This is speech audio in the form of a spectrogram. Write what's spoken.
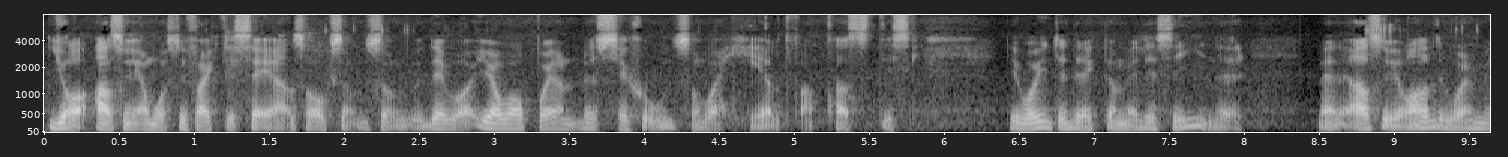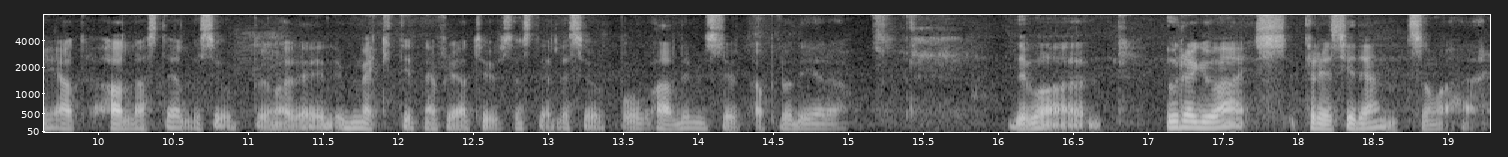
Ja, alltså jag måste faktiskt säga en sak som, som det var, jag var på en session som var helt fantastisk. Det var ju inte direkt om mediciner. Men alltså jag har aldrig varit med att alla ställde sig upp. Det är mäktigt när flera tusen ställde sig upp och aldrig vill sluta applådera. Det var Uruguays president som var här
